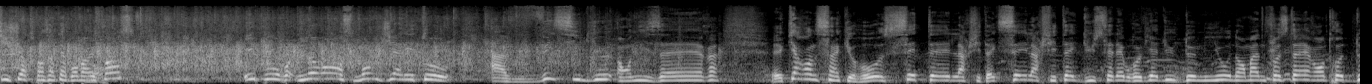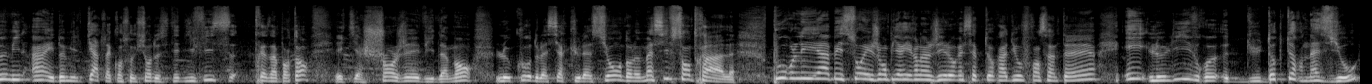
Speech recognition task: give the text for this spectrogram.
T-shirt France Inter pour Marie-France. Et pour Laurence Mangialetto à Vessilieux en Isère. Euh, 45 euros, c'était l'architecte, c'est l'architecte du célèbre viaduc de Millau, Norman Foster, entre 2001 et 2004, la construction de cet édifice très important et qui a changé évidemment le cours de la circulation dans le massif central. Pour Léa Besson et Jean-Pierre Irlinger, le récepteur radio France Inter et le livre du docteur Nazio.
